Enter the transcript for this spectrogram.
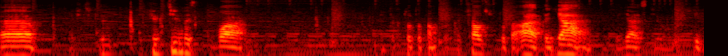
Э, эффектив- эффективность 2. Это кто-то там прокачал что-то. А, это я. Это я сделал. Окей.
